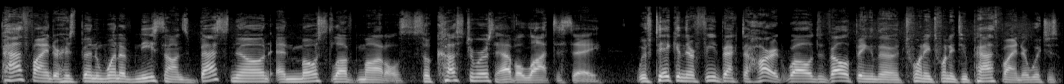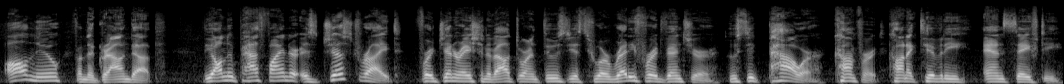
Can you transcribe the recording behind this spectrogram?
Pathfinder has been one of Nissan's best known and most loved models, so customers have a lot to say. We've taken their feedback to heart while developing the 2022 Pathfinder, which is all new from the ground up. The all new Pathfinder is just right for a generation of outdoor enthusiasts who are ready for adventure, who seek power, comfort, connectivity, and safety.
